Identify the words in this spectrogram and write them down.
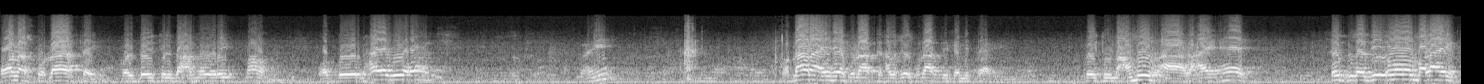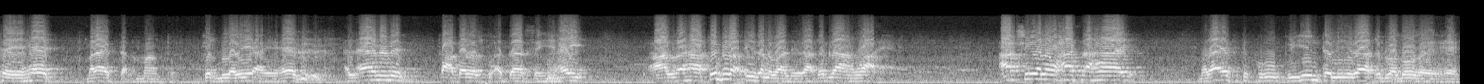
oona isku dhaartay walbayt lmacmuuri ma dhaara idee ku dhaartay khalqiis ku dhaartay ka mid tahay. Bayt lmacmuur ah waxay ahayd qibladii oo malaaigtay ahayd. Malaaigta dhamaantood qibladii ay ahayd. Alaanana kacbada isku adaasan yahay. Waxaa la dhahaa qibla idana waa la yidhaha qibla anwaac cagsigana waxaas ahaay malaaigta kurubiyiinta la yidhaha qibladooda ay ahayd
